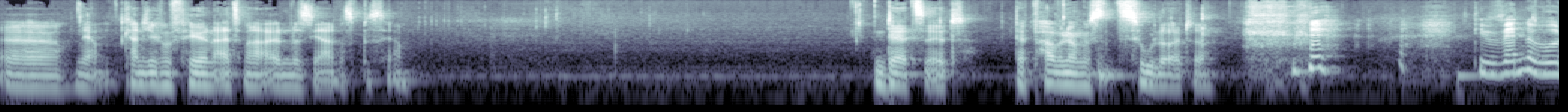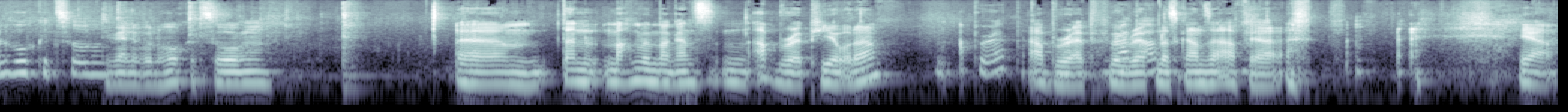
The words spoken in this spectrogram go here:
Äh, ja, kann ich euch empfehlen, als meiner Alben des Jahres bisher. That's it. Der Pavillon ist zu, Leute. Die Wände wurden hochgezogen. Die Wände wurden hochgezogen. Ähm, dann machen wir mal ganz einen Up-Rap hier, oder? Uprap. Up-Rap. Wir Wrap rappen up. das Ganze ab, ja. ja.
